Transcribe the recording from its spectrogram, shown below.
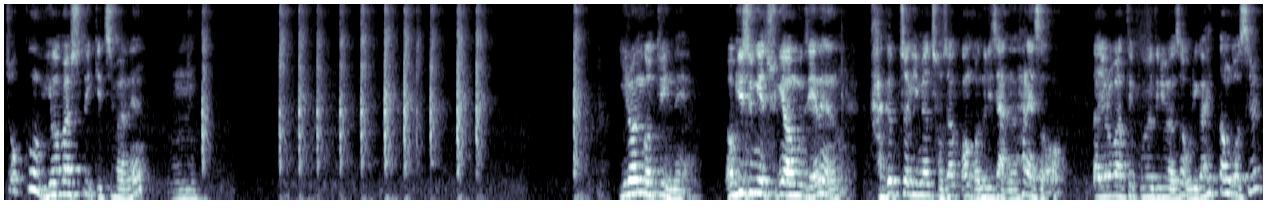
조금 위험할 수도 있겠지만은 음, 이런 것도 있네요. 여기 중에 중요한 문제는 가급적이면 저작권 거느리지 않는 한에서 일단 여러분한테 보여드리면서 우리가 했던 것을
